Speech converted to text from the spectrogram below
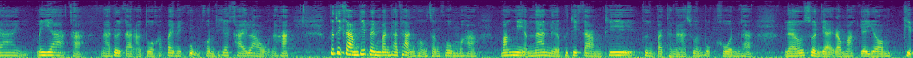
ได้ไม่ยากค่ะนะโดยการเอาตัวเข้าไปในกลุ่มคนที่คล้ายๆเรานะคะ พฤติกรรมที่เป็นบรรทัดฐานของสังคมค่ะมักมีอำนาจเหนือพฤติกรรมที่พึงปรารถนาส่วนบุคคลค่ะ แล้วส่วนใหญ่เรามักจะยอมผิด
